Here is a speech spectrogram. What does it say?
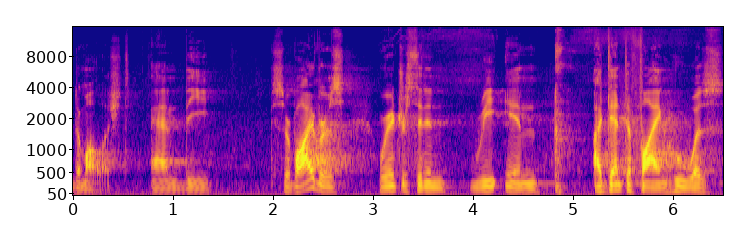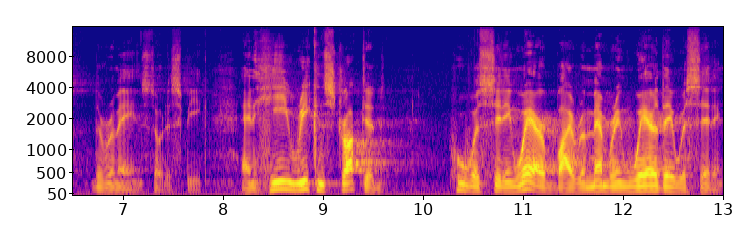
demolished. And the survivors were interested in, in identifying who was the remains, so to speak. And he reconstructed who was sitting where by remembering where they were sitting.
